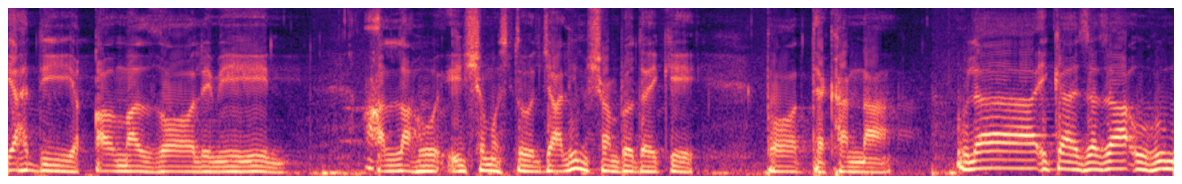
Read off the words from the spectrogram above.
ইয়াহদি কাউমাল জালিমিন আল্লাহ এই সমস্ত জালিম সম্প্রদায়কে পথ দেখান না। উলাইকা জাজা উহুম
